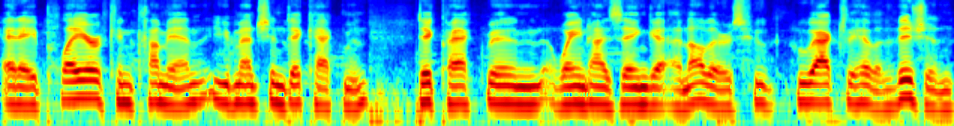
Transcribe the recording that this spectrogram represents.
and a player can come in. You mentioned Dick Heckmann. Dick Heckmann, Wayne Huizenga, and others who, who actually have a vision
